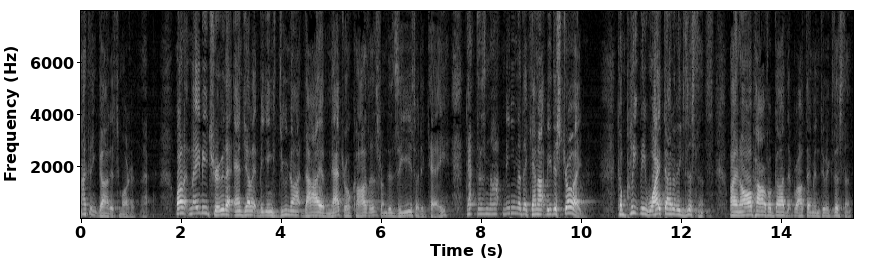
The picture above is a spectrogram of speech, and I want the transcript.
I think God is smarter than that. While it may be true that angelic beings do not die of natural causes from disease or decay, that does not mean that they cannot be destroyed, completely wiped out of existence by an all powerful God that brought them into existence.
